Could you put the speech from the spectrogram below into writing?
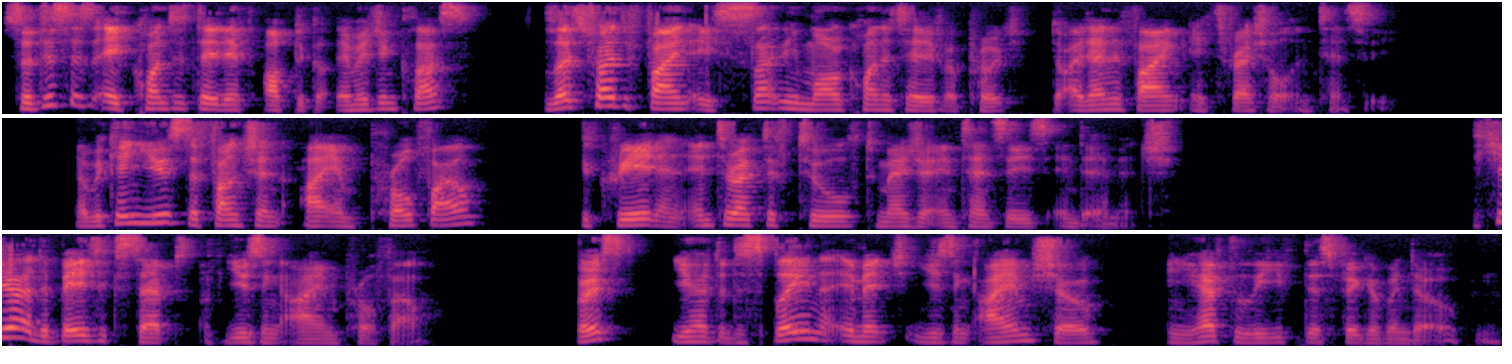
so this is a quantitative optical imaging class. Let's try to find a slightly more quantitative approach to identifying a threshold intensity. Now we can use the function improfile to create an interactive tool to measure intensities in the image. Here are the basic steps of using improfile. First, you have to display an image using imshow, and you have to leave this figure window open.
